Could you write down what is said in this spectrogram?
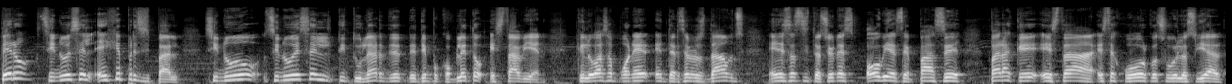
Pero si no es el eje principal, si no, si no es el titular de, tiempo completo, está bien. Que lo vas a poner en terceros downs, en esas situaciones obvias de pase, para que esta, este jugador con su velocidad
